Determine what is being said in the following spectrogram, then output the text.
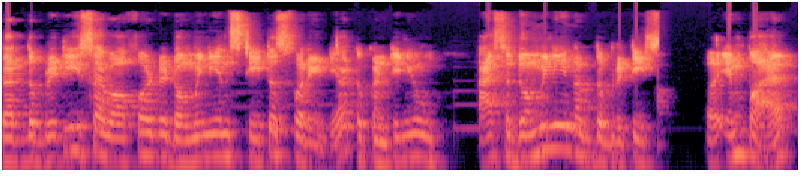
That the British have offered a dominion status for India to continue as a dominion of the British uh, Empire.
